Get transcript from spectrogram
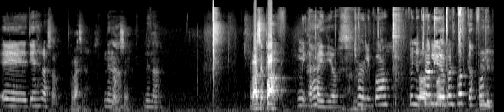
Eh, tienes razón. Gracias. De Yo nada. lo sé. De nada. Gracias, pa. Mi- ay, Dios. Charlie, pa. Coño, Charlie, ven para el podcast, pa. Philip.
